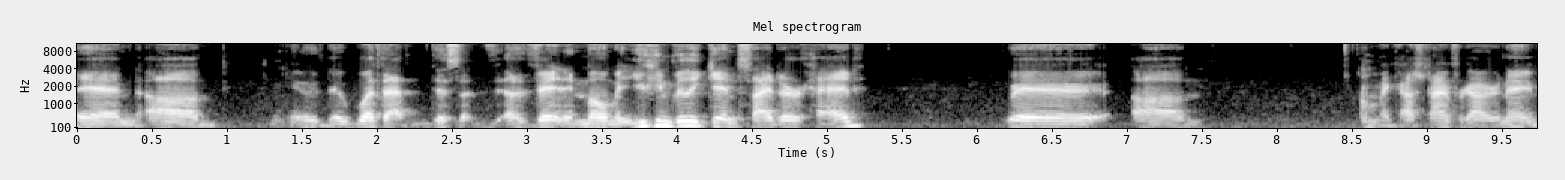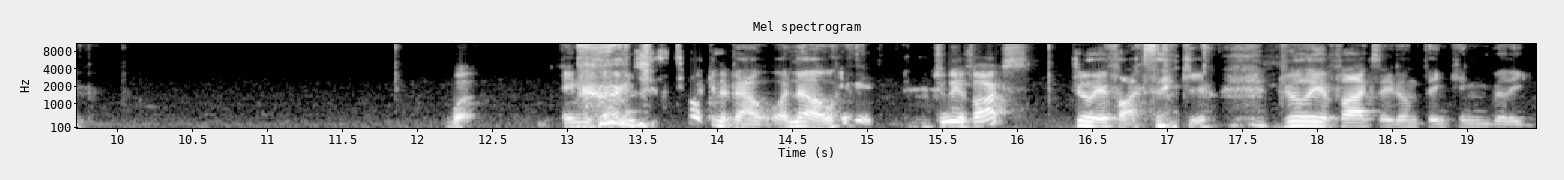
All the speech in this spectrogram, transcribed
and um, you know, what that this event and moment you can really get inside her head where um, oh my gosh I forgot her name what Amy we were just talking about. Well, no, Julia Fox. Julia Fox, thank you. Julia Fox, I don't think can really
